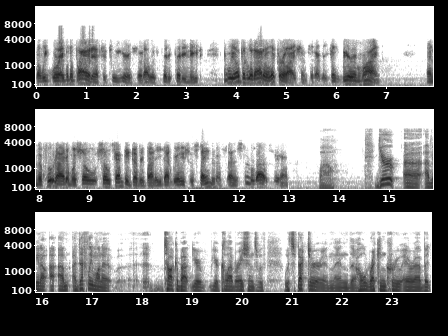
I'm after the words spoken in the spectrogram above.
but we were able to buy it after two years, so that was pretty pretty neat. And we opened without a liquor license and everything, just beer and wine. And the food item was so so tempting to everybody that really sustained us, and it still does. You know. Wow. You're, uh, I mean, I, I, I definitely want to talk about your your collaborations with with Spector and and the whole Wrecking Crew era, but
